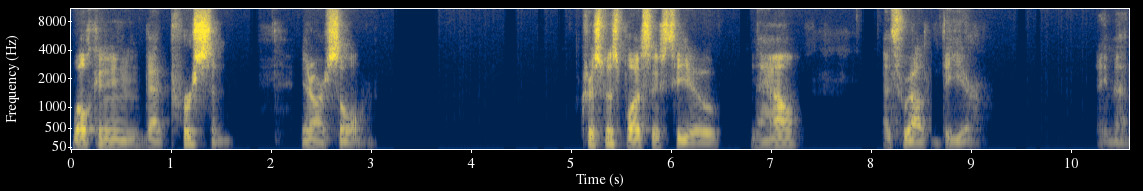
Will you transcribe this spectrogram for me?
welcoming that person in our soul. Christmas blessings to you now and throughout the year. Amen.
